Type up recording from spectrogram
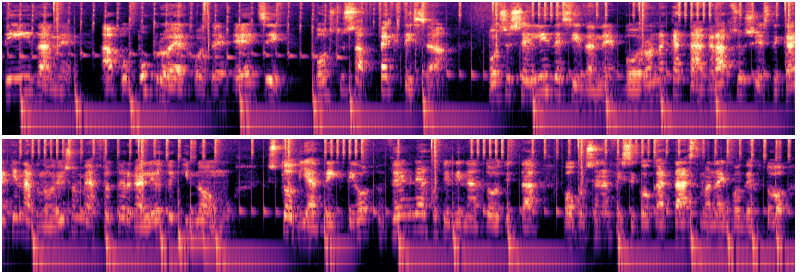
τι είδανε, από πού προέρχονται, έτσι, πώς τους απέκτησα, πόσες σελίδες είδανε, μπορώ να καταγράψω ουσιαστικά και να γνωρίσω με αυτό το εργαλείο το κοινό μου. Στο διαδίκτυο δεν έχω τη δυνατότητα όπως ένα φυσικό κατάστημα να υποδεχτώ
